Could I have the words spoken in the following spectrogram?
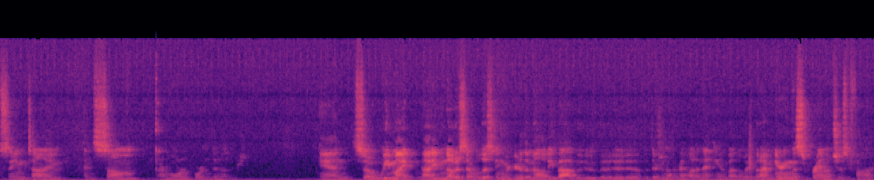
the same time, and some are more important than others. And so we might not even notice that we're listening, we hear the melody ba boo doo boo doo doo, but there's another melody in that hand, by the way, but I'm hearing the soprano just fine.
